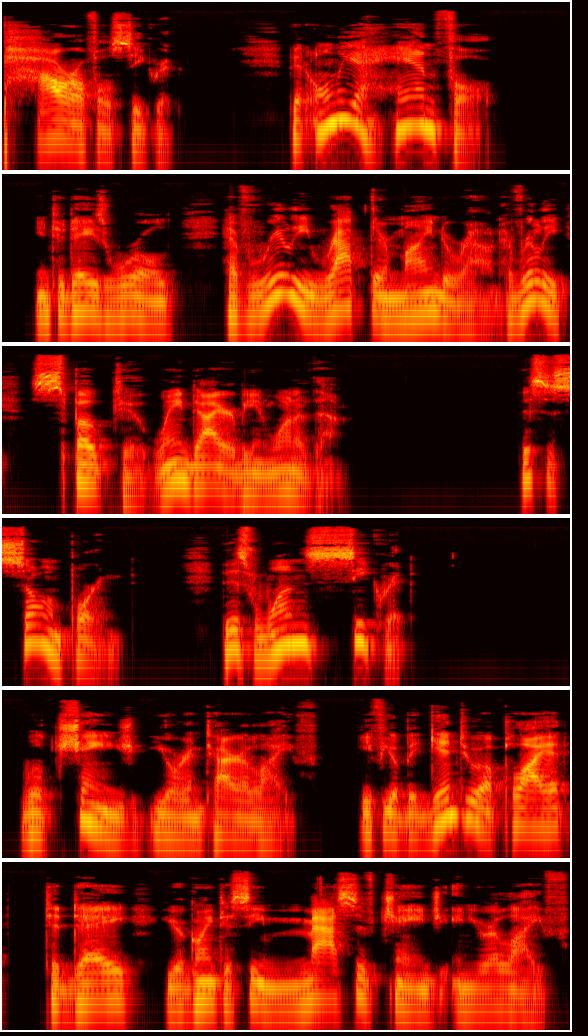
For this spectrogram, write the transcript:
powerful secret that only a handful in today's world have really wrapped their mind around, have really spoke to, Wayne Dyer being one of them. This is so important. This one secret will change your entire life. If you begin to apply it today, you're going to see massive change in your life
